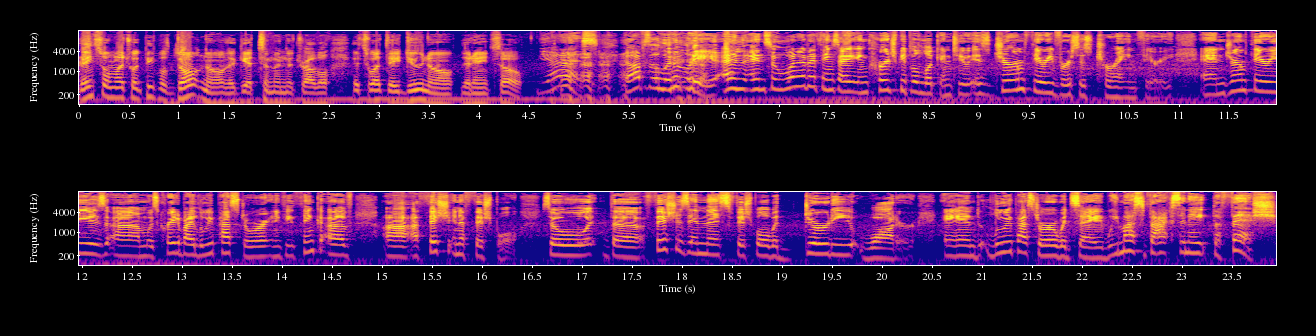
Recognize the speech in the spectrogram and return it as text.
ain't so much what people don't know that gets them into trouble. It's what they do know that ain't so. Yes, absolutely. And and so one of the things I encourage people to look into is germ theory versus terrain theory. And germ theory is um, was created by Louis Pasteur. And if you think of uh, a fish in a fishbowl, so the fish is in this fishbowl with dirty water, and Louis Pasteur would say we must vaccinate the fish.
